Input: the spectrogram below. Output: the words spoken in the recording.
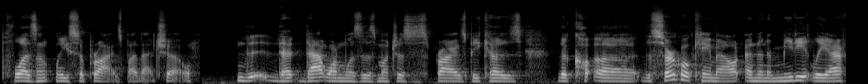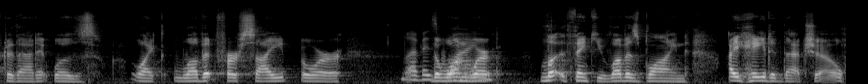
pleasantly surprised by that show. Th- that that one was as much as a surprise because the uh, the circle came out and then immediately after that it was like Love at First Sight or Love is the one where Lo- thank you Love is Blind. I hated that show.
